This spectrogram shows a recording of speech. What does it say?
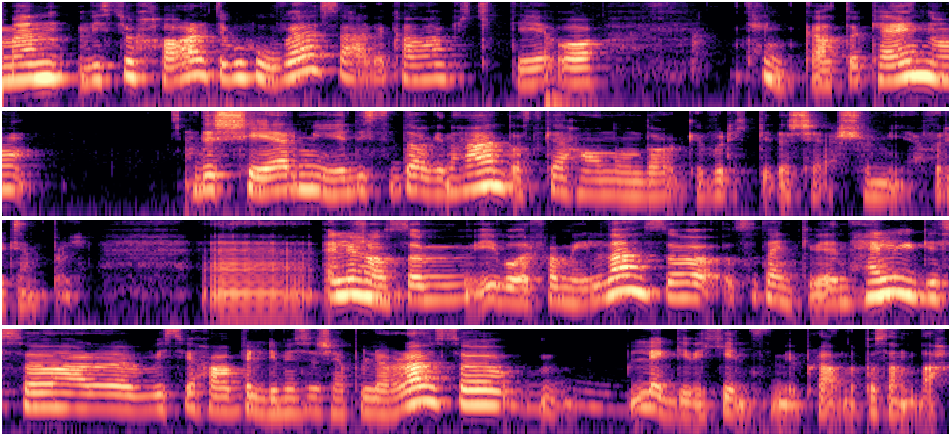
Men hvis du har dette behovet, så det, kan det være viktig å tenke at OK, nå det skjer mye disse dagene her. Da skal jeg ha noen dager hvor ikke det skjer så mye, f.eks. Eh, eller sånn som i vår familie, da, så, så tenker vi en helg. Så det, hvis vi har veldig mye som skjer på lørdag, så legger vi ikke inn så mye planer på søndag.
